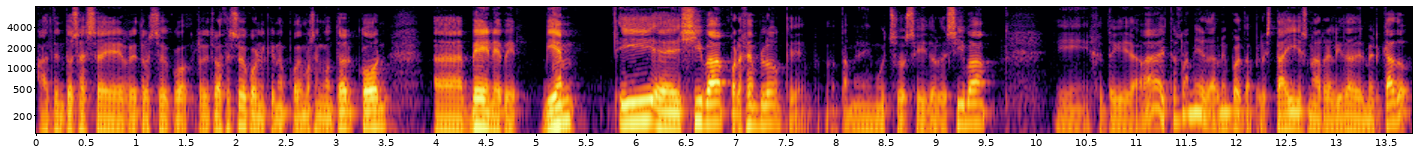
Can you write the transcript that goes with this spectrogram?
atentos a ese retroceso, retroceso, con el que nos podemos encontrar con BNB. Eh, Bien. Y Shiba, por ejemplo, que también hay muchos seguidores de Shiba. Y gente que dirá, ah, esto es la mierda, no importa, pero está ahí, es una realidad del mercado.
